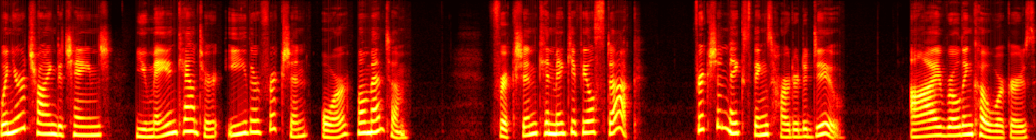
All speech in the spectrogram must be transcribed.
When you're trying to change, you may encounter either friction or momentum. Friction can make you feel stuck. Friction makes things harder to do. Eye rolling coworkers,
